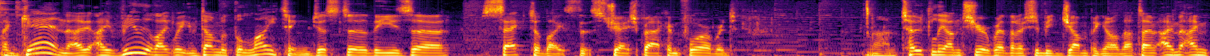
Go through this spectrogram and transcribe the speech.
again, I, I, really like what you've done with the lighting. Just uh, these uh, sector lights that stretch back and forward. I'm totally unsure whether I should be jumping on that. I'm I'm I'm,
